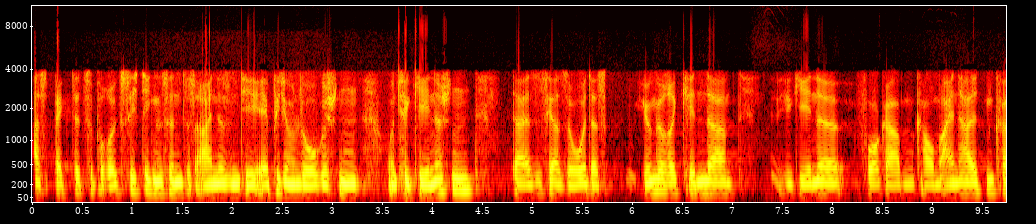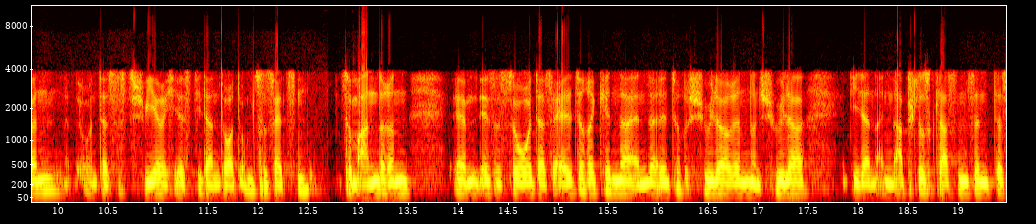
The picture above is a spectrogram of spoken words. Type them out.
Aspekte zu berücksichtigen sind. Das eine sind die epidemiologischen und hygienischen. Da ist es ja so, dass jüngere Kinder Hygienevorgaben kaum einhalten können und dass es schwierig ist, die dann dort umzusetzen. Zum anderen ähm, ist es so, dass ältere Kinder, ältere Schülerinnen und Schüler, die dann in Abschlussklassen sind, dass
